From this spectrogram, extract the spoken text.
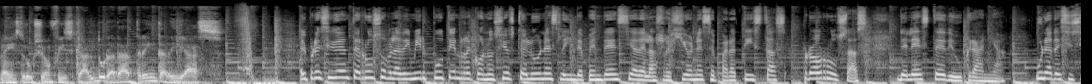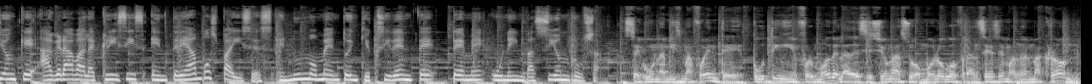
La instrucción fiscal durará 30 días. El presidente ruso Vladimir Putin reconoció este lunes la independencia de las regiones separatistas prorrusas del este de Ucrania, una decisión que agrava la crisis entre ambos países en un momento en que Occidente teme una invasión rusa. Según la misma fuente, Putin informó de la decisión a su homólogo francés Emmanuel Macron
